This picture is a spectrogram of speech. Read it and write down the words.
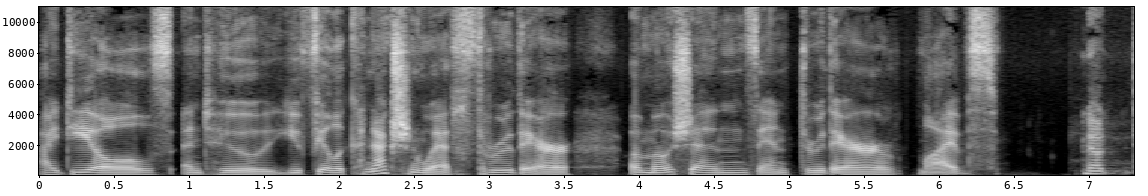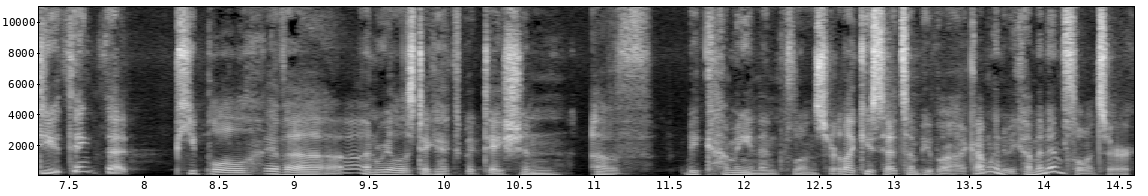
ideals and who you feel a connection with through their emotions and through their lives. Now, do you think that people have a unrealistic expectation of becoming an influencer. Like you said, some people are like, I'm going to become an influencer.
